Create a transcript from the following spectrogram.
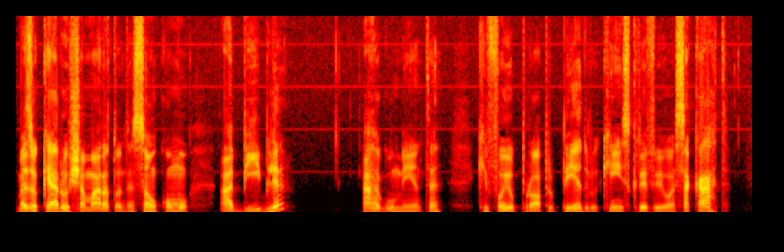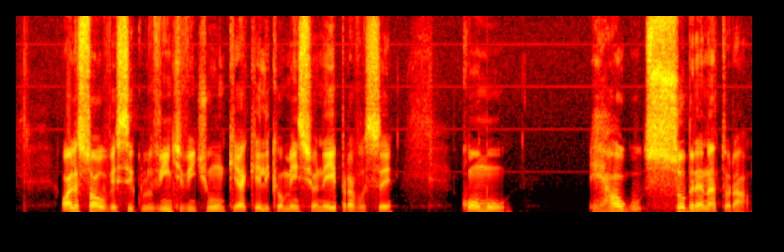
mas eu quero chamar a tua atenção como a Bíblia argumenta que foi o próprio Pedro quem escreveu essa carta. Olha só o versículo 20 e 21, que é aquele que eu mencionei para você, como é algo sobrenatural.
